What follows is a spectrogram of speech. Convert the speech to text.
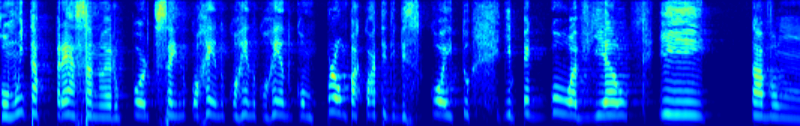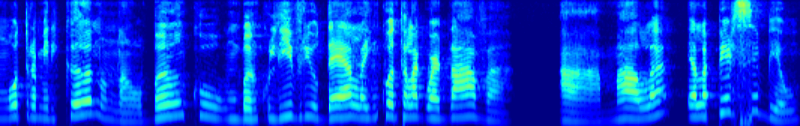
com muita pressa no aeroporto, saindo correndo, correndo, correndo, comprou um pacote de biscoito e pegou o avião e estava um outro americano no banco, um banco livre, o dela, enquanto ela guardava a mala, ela percebeu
